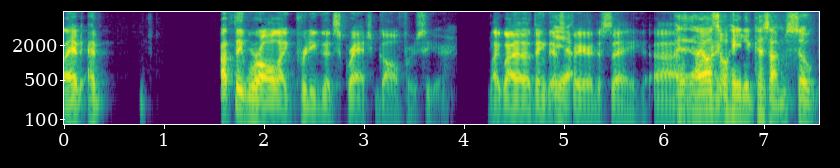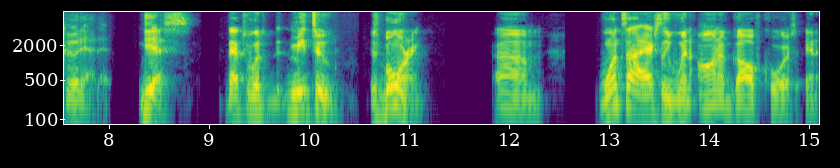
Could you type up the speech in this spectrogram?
I have, have- I think we're all like pretty good scratch golfers here. Like I I think that's Yeah. fair to say. Uh, I, I also hate it because I'm so good at it. Yes, that's what me too. It's boring. Um, once I actually went on a golf course and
